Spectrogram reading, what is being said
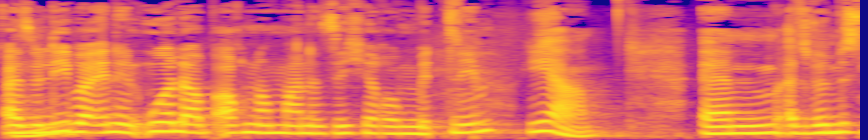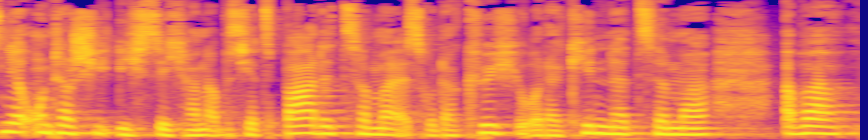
Also lieber in den Urlaub auch nochmal eine Sicherung mitnehmen? Ja. Ähm, also wir müssen ja unterschiedlich sichern, ob es jetzt Badezimmer ist oder Küche oder Kinderzimmer. Aber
